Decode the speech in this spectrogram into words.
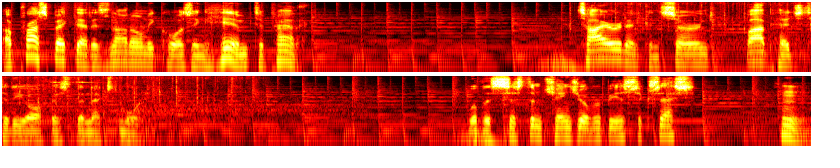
A prospect that is not only causing him to panic. Tired and concerned, Bob heads to the office the next morning. Will the system changeover be a success? Hmm.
